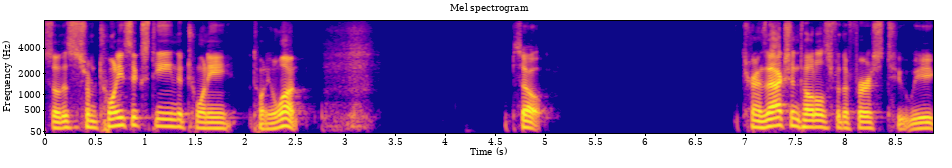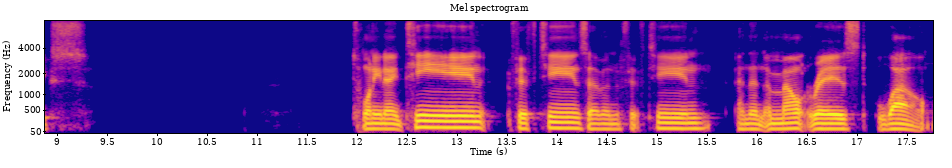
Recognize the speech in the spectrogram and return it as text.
So this is from 2016 to 2021. So transaction totals for the first two weeks 2019, 15, 7, 15, and then amount raised. Wow.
